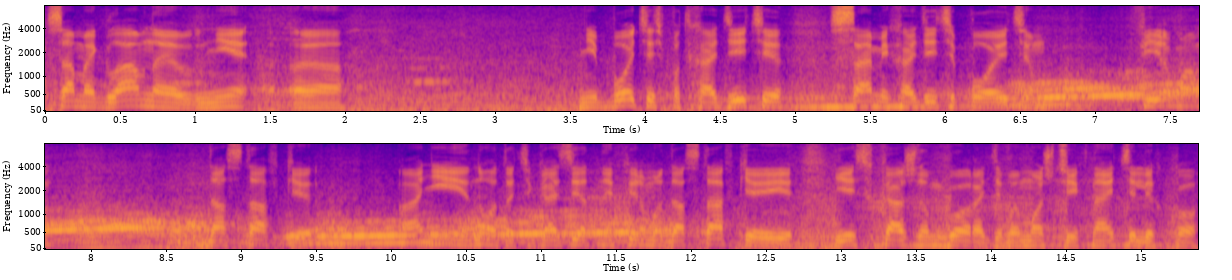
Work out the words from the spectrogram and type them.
Самое главное, не, э, не бойтесь, подходите, сами ходите по этим фирмам, доставки, они, ну вот эти газетные фирмы доставки есть в каждом городе, вы можете их найти легко.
